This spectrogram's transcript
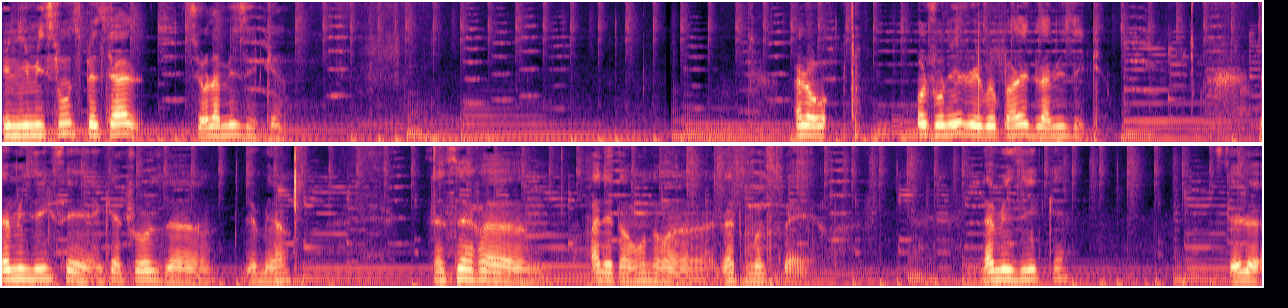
une émission spéciale sur la musique. Alors, aujourd'hui, je vais vous parler de la musique. La musique, c'est quelque chose de, bien. Ça sert euh, à détendre euh, l'atmosphère. La musique, c'est le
